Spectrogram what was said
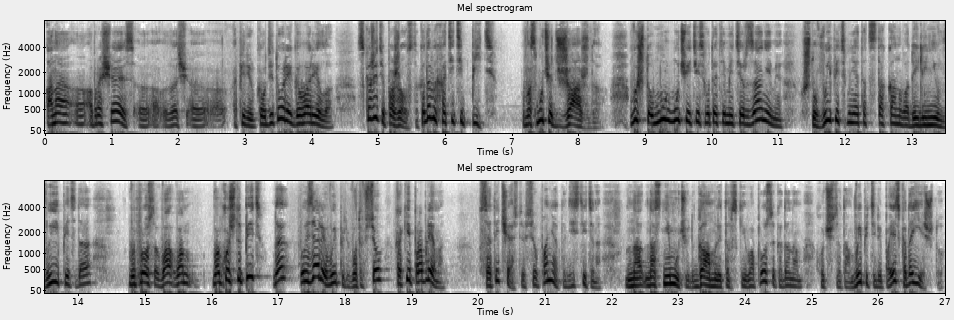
она, э, обращаясь, э, э, оперируя к аудитории, говорила, скажите, пожалуйста, когда вы хотите пить, вас мучает жажда, вы что, мучаетесь вот этими терзаниями, что выпить мне этот стакан воды или не выпить, да? Вы просто, вам, вам, вам хочется пить, да? Вы взяли выпили, вот и все. Какие проблемы? С этой частью все понятно, действительно. На, нас не мучают гамлетовские вопросы, когда нам хочется там выпить или поесть, когда есть что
